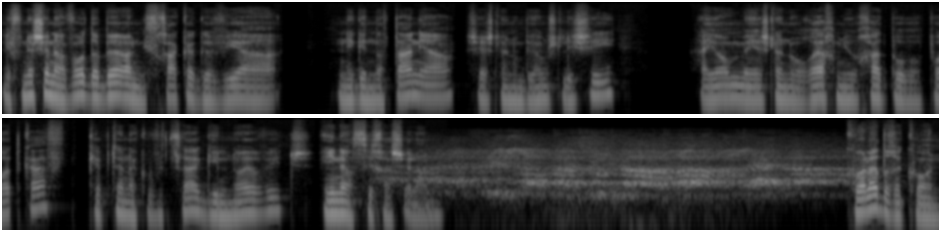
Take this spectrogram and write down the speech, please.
לפני שנעבור לדבר על משחק הגביע נגד נתניה שיש לנו ביום שלישי, היום יש לנו אורח מיוחד פה בפודקאסט, קפטן הקבוצה גיל נויוביץ', הנה השיחה שלנו. קול הדרקון,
